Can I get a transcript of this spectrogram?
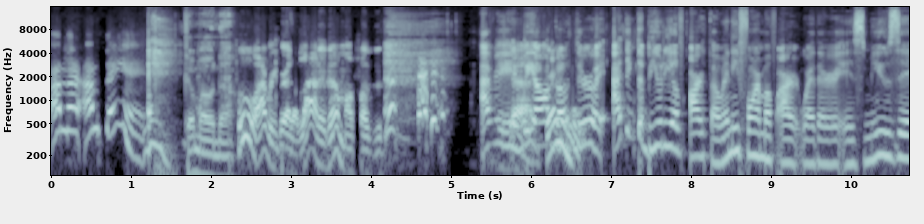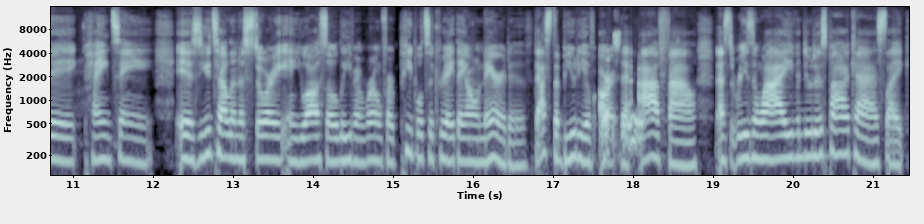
I'm not. I'm saying. come on now. Ooh, I regret a lot of them motherfuckers. I mean, we all go through it. I think the beauty of art, though, any form of art, whether it's music, painting, is you telling a story and you also leaving room for people to create their own narrative. That's the beauty of art That's that it. I've found. That's the reason why I even do this podcast. Like,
